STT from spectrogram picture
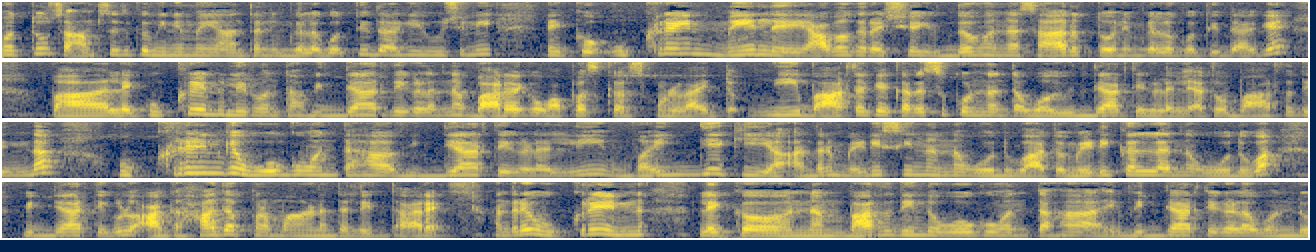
ಮತ್ತು ಸಾಂಸ್ಕೃತಿಕ ವಿನಿಮಯ ಅಂತ ನಿಮಗೆಲ್ಲ ಗೊತ್ತಿದ್ದಾಗೆ ಯೂಶಲಿ ಲೈಕ್ ಉಕ್ರೇನ್ ಮೇಲೆ ಯಾವಾಗ ರಷ್ಯಾ ಯುದ್ಧವನ್ನು ಸಾರುತ್ತೋ ನಿಮಗೆಲ್ಲ ಗೊತ್ತಿದ್ದಾಗೆ ಲೈಕ್ ಉಕ್ರೇನಲ್ಲಿರುವಂತಹ ವಿದ್ಯಾರ್ಥಿಗಳನ್ನು ಭಾರತಕ್ಕೆ ವಾಪಸ್ ಕರೆಸ್ಕೊಳ್ಳಲಾಯಿತು ಈ ಭಾರತಕ್ಕೆ ಕರೆಸಿಕೊಂಡಂತಹ ವಿದ್ಯಾರ್ಥಿಗಳಲ್ಲಿ ಅಥವಾ ಭಾರತದಿಂದ ಉಕ್ರೇನ್ಗೆ ಹೋಗುವಂತಹ ವಿದ್ಯಾರ್ಥಿಗಳಲ್ಲಿ ವೈದ್ಯಕೀಯ, ಅಂದರೆ ಮೆಡಿಸಿನ್ ಅನ್ನು ಓದುವ ಅಥವಾ ಮೆಡಿಕಲ್ ಅನ್ನು ಓದುವ ವಿದ್ಯಾರ್ಥಿಗಳು ಅಗಾಧ ಪ್ರಮಾಣದಲ್ಲಿದ್ದಾರೆ. ಅಂದರೆ ಉಕ್ರೇನ್ ಲೈಕ್ ನಮ್ಮ ಭಾರತದಿಂದ ಹೋಗುವಂತಹ ವಿದ್ಯಾರ್ಥಿಗಳ ಒಂದು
